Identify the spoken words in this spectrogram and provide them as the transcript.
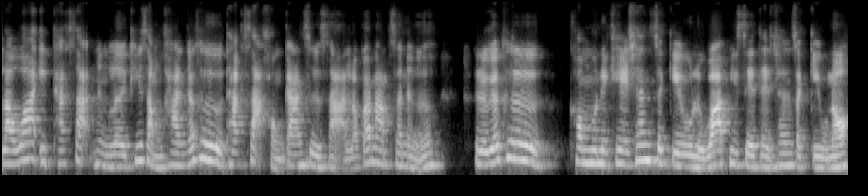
เราว่าอีกทักษะหนึ่งเลยที่สำคัญก็คือทักษะของการสื่อสารแล้วก็นำเสนอ หรือก็คือ communication skill หรือว่า presentation skill เนาะ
